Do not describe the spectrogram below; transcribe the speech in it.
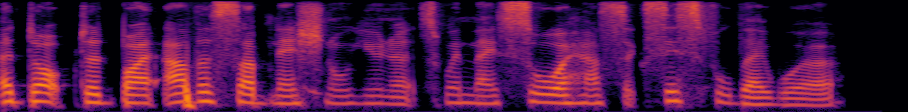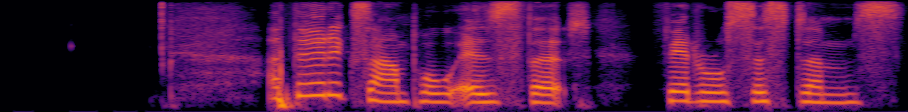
adopted by other subnational units when they saw how successful they were. A third example is that federal systems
